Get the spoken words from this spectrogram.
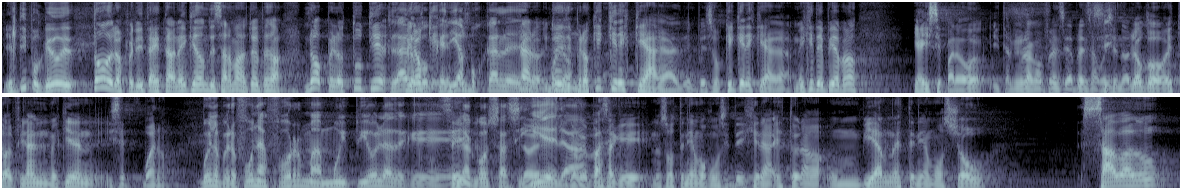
Y el tipo quedó, de, todos los periodistas que estaban ahí quedaron desarmados. Entonces empezaba, no, pero tú tienes... Claro, pero porque qué-". querían Entonces- buscarle Claro, entonces bolón. pero ¿qué querés que haga? Empezó, ¿qué querés que haga? Me dijiste pida perdón. Y ahí se paró y terminó la conferencia de prensa como Sí. diciendo, loco, esto al final me quieren... Y dice, bueno, Bueno, pero fue una forma muy piola de que Sí, la cosa lo- siguiera. Lo, que pasa que nosotros teníamos, como si te dijera, esto era un viernes, teníamos show sábado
